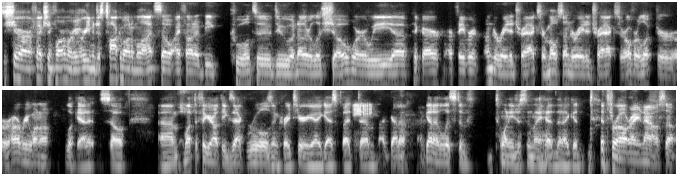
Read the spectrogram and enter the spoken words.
to share our affection for him or, or even just talk about him a lot. So I thought it'd be cool to do another list show where we uh, pick our, our favorite underrated tracks or most underrated tracks or overlooked or, or however you want to look at it. So um, we'll have to figure out the exact rules and criteria, I guess. But um, I've got a I've got a list of twenty just in my head that I could throw out right now. So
